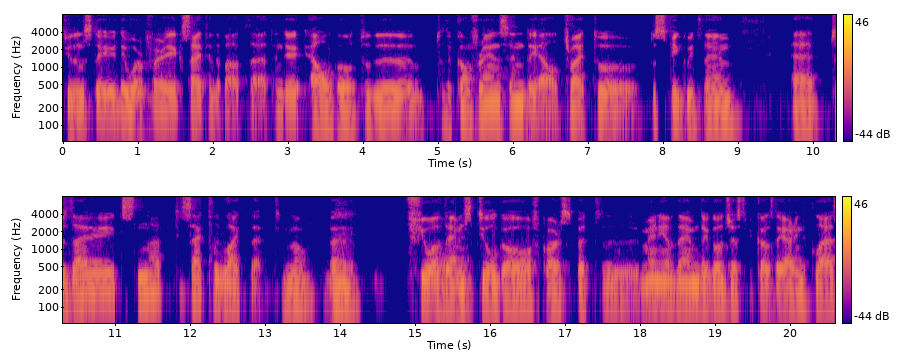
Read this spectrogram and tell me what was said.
students they, they were very excited about that, and they all go to the to the conference and they all try to to speak with them. Uh, today, it's not exactly like that, you know. Uh, few of them still go, of course, but uh, many of them they go just because they are in the class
